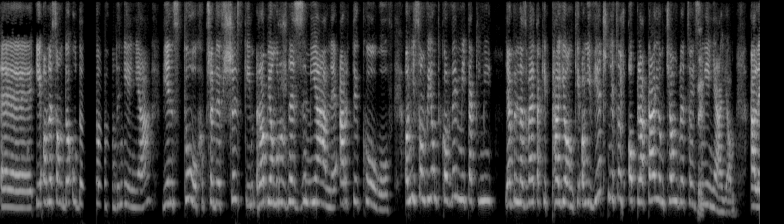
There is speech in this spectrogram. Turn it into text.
e, i one są do udowodnienia, więc tu przede wszystkim robią różne zmiany artykułów. Oni są wyjątkowymi takimi, ja bym nazwała takie pająki. Oni wiecznie coś oplatają, ciągle coś zmieniają. Ale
